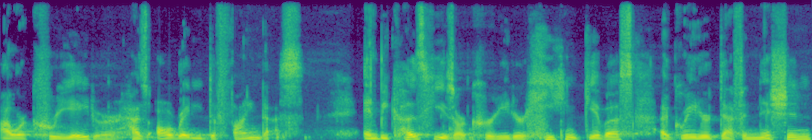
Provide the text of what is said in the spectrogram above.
our Creator, has already defined us. And because He is our creator, He can give us a greater definition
